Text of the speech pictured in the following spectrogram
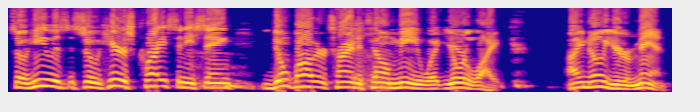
So he was, so here's Christ and he's saying, don't bother trying to tell me what you're like. I know you're a man.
